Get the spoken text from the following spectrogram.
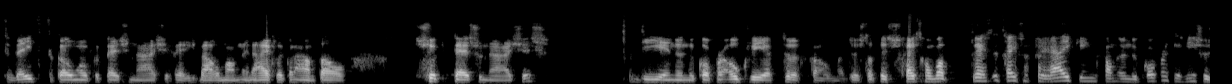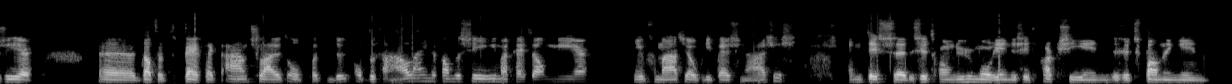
te weten te komen over het personage Ferry Bouwman en eigenlijk een aantal subpersonages die in Undercover ook weer terugkomen. Dus dat is, geeft gewoon wat, het geeft- een verrijking van Undercover. Het is niet zozeer eh, dat het perfect aansluit op, het, de, op de verhaallijnen van de serie, maar het geeft wel meer informatie over die personages. En het is, eh, er zit gewoon humor in, er zit actie in, er zit spanning in.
